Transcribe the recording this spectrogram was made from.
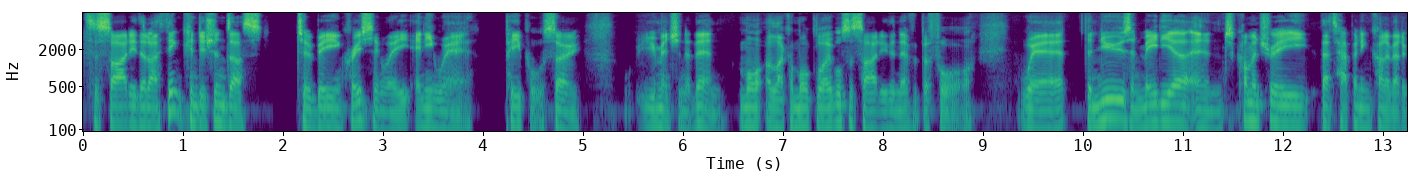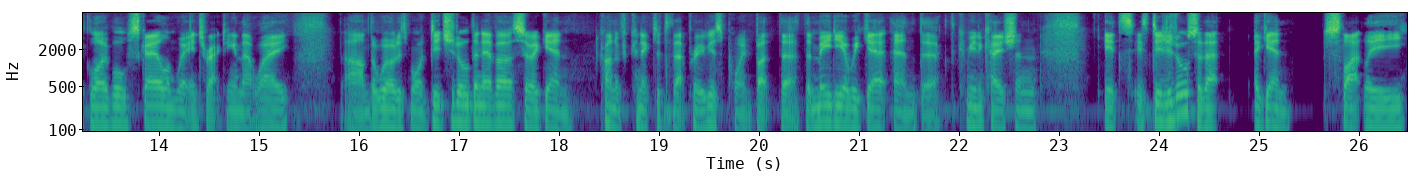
society that I think conditions us to be increasingly anywhere people. So you mentioned it then, more like a more global society than ever before, where the news and media and commentary that's happening kind of at a global scale, and we're interacting in that way. Um, the world is more digital than ever. So again, kind of connected to that previous point, but the the media we get and the, the communication, it's it's digital. So that again, slightly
